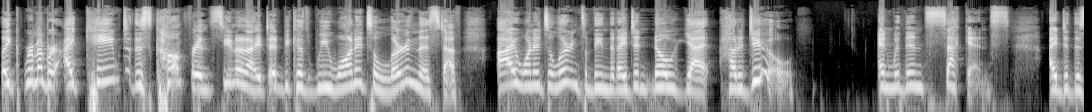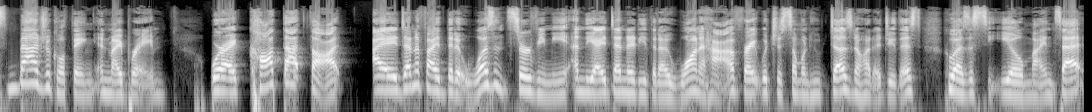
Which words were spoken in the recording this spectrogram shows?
Like, remember, I came to this conference, Sina and I did, because we wanted to learn this stuff. I wanted to learn something that I didn't know yet how to do. And within seconds, I did this magical thing in my brain where I caught that thought I identified that it wasn't serving me and the identity that I want to have, right? Which is someone who does know how to do this, who has a CEO mindset.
